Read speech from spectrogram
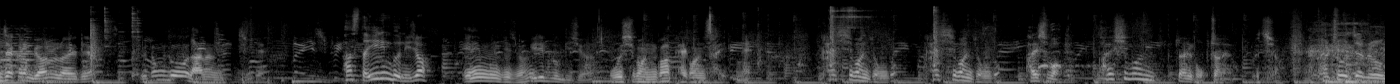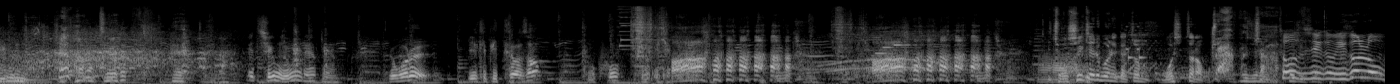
이제 그럼 면을 넣어야 돼요. 이 정도 나는 이게 파스타 1인분이죠? 1인분 기준 1인분 기준. 50원과 100원 사이. 네. 80원 정도? 80원 정도? 80원. 80원짜리가 없잖아요. 그렇죠. 8초짜리는 없는데. 지금 넣으면 돼요, 그냥. 요거를 이렇게 비틀어서 놓고 이렇게. 저 실제로 보니까 좀 멋있더라고. 쫙 저도 지금 이걸로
